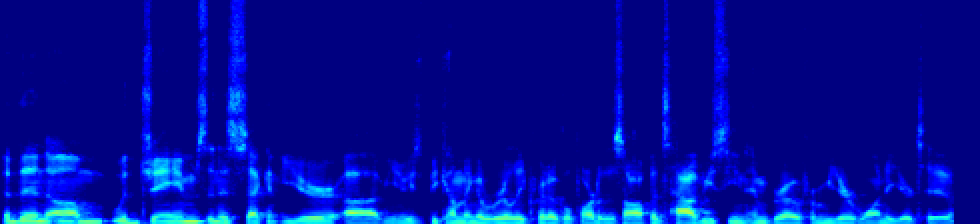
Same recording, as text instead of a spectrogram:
And then um, with James in his second year, uh, you know, he's becoming a really critical part of this offense. How have you seen him grow from year one to year two?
